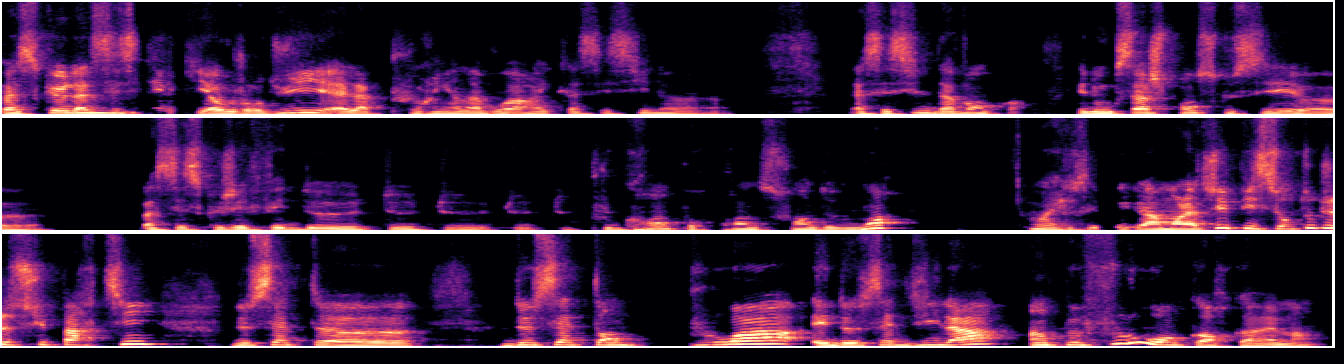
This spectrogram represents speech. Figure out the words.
parce que la mmh. Cécile qui a aujourd'hui elle a plus rien à voir avec la Cécile euh, la Cécile d'avant quoi et donc ça, je pense que c'est euh, bah, ce que j'ai fait de, de, plus grand pour prendre soin de moi. Ouais. C'était clairement là-dessus. Puis surtout que je suis partie de, cette, de cet emploi et de cette vie-là un peu flou encore quand même. Hein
